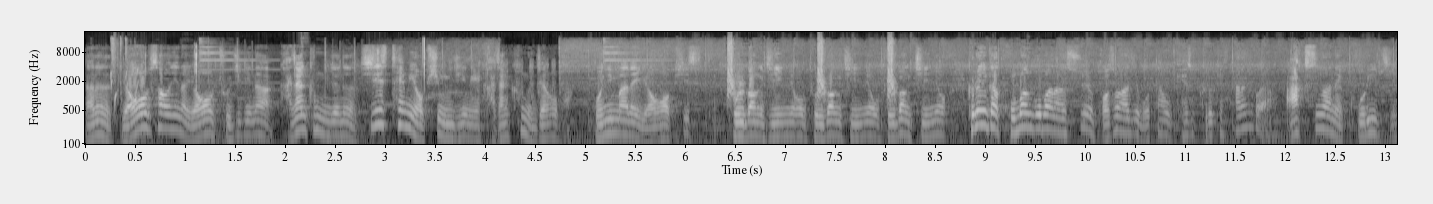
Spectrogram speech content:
나는 영업사원이나 영업 조직이나 가장 큰 문제는 시스템이 없이 움직이는 게 가장 큰 문제라고 봐. 본인만의 영업 시스템. 돌방 지인 영업, 돌방 지인 영업, 돌방 지인 영업. 그러니까 고만고만한 수준을 벗어나지 못하고 계속 그렇게 사는 거야. 악순환의 고리지.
